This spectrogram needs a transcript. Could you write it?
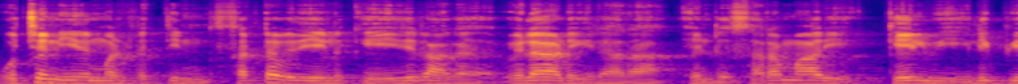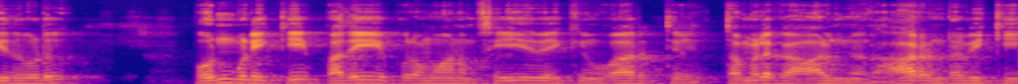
உச்ச நீதிமன்றத்தின் சட்ட விதிகளுக்கு எதிராக விளையாடுகிறாரா என்று சரமாரி கேள்வி எழுப்பியதோடு பொன்முடிக்கு பதவி பிரமாணம் செய்து வைக்கும் விவகாரத்தில் தமிழக ஆளுநர் ஆர். என். ரவிக்கு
